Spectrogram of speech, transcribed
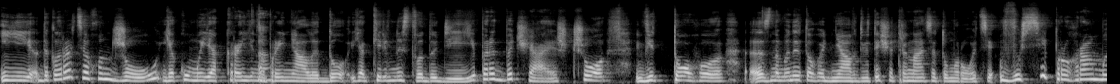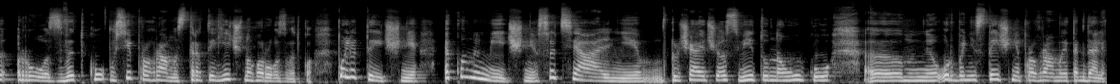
І декларація Ханчжоу, яку ми як країна Так. прийняли до як керівництво до дії, передбачає, що від того знаменитого дня в 2013 році в усі програми розвитку, в усі програми стратегічного розвитку, політичні, економічні, соціальні, включаючи освіту, науку, ем, урбаністичні програми і так далі,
